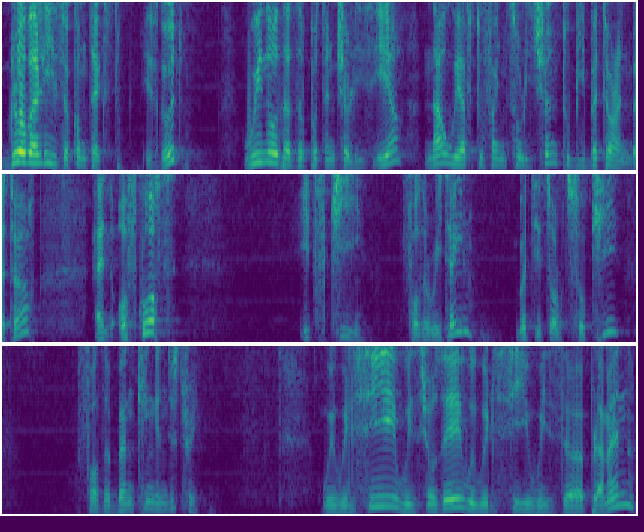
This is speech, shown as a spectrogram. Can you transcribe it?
globally the context is good. We know that the potential is here. Now we have to find solutions to be better and better. And of course, it's key for the retail, but it's also key for the banking industry. We will see with Jose, we will see with uh, Plamen,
